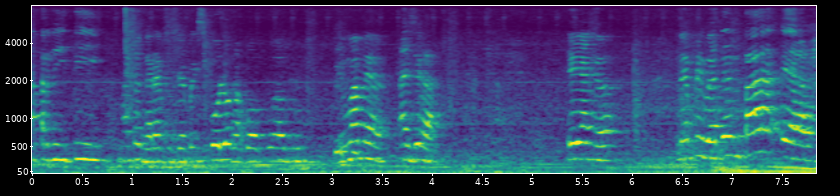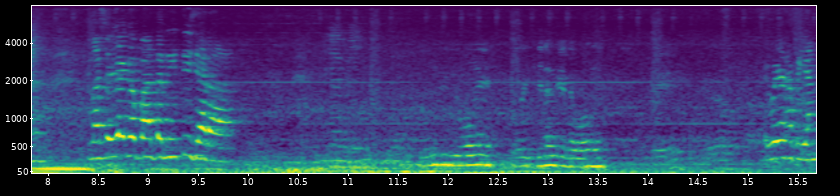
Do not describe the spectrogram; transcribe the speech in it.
Maternity, masa garap bisa sampai 10 gak apa-apa aku. Cuma ya, aja. Ya yang enggak. Nek pribadi entah ya. Masanya ke maternity. Ini original. Ibu yang apa yang?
